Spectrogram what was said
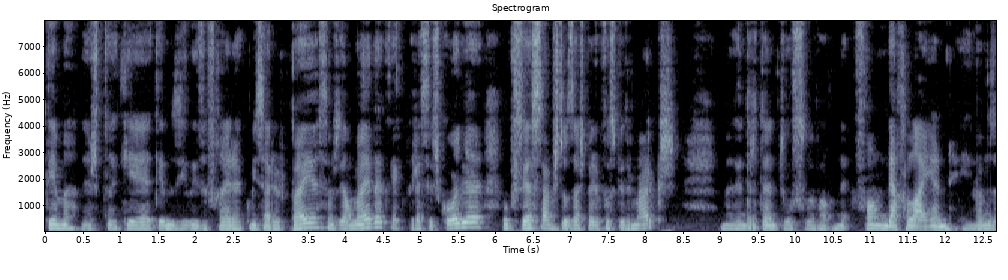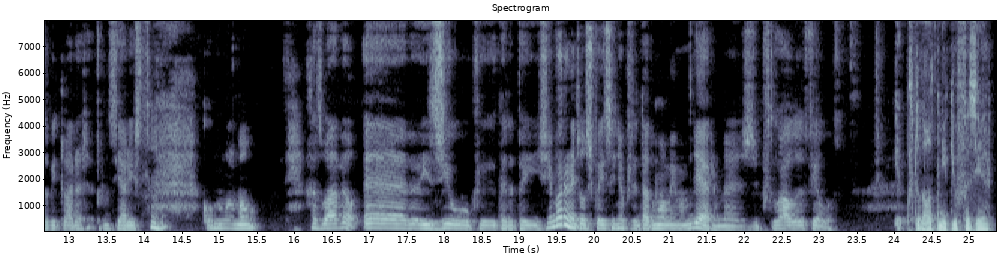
tema desta, que é temos Elisa Ferreira, Comissária Europeia, São José Almeida, que é que por essa escolha, o processo, estávamos todos à espera que fosse Pedro Marques, mas entretanto Ursula von der Leyen, vamos nos habituar a pronunciar isto como um alemão razoável, eh, exigiu que cada país, embora nem todos os países tenham apresentado um homem e uma mulher, mas Portugal fê-lo. Portugal tinha que o fazer.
